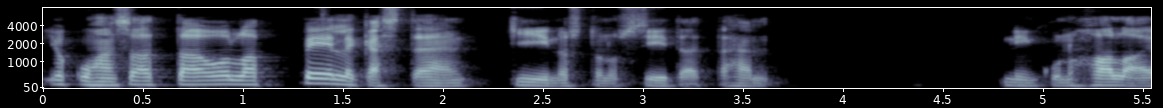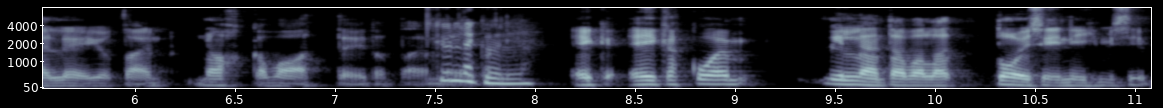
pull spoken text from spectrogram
jokuhan saattaa olla pelkästään kiinnostunut siitä, että hän niin kuin halailee jotain nahkavaatteita. Tai kyllä, muuta. kyllä. Eikä, eikä koe millään tavalla toisiin ihmisiin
